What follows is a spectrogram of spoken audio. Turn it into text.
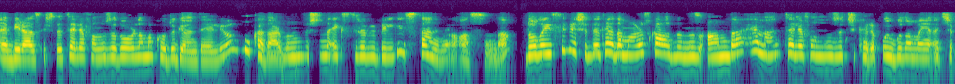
E, biraz işte telefonunuza doğrulama kodu gönderiliyor. Bu kadar. Bunun dışında ekstra bir bilgi istenmiyor aslında. Dolayısıyla şiddete ya da maruz kaldığınız anda hemen telefonunuzu çıkarıp uygulamayı açıp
